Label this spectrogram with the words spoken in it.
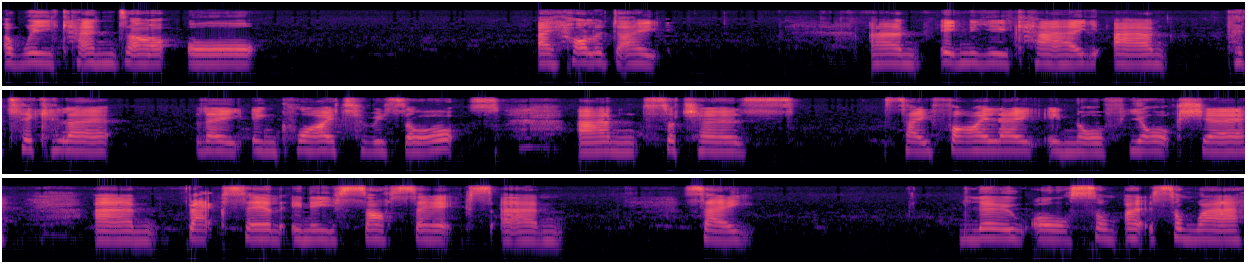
a weekend or a holiday um, in the UK um, particularly in quieter resorts um, such as say Filey in North Yorkshire um, Bexhill in East Sussex um, say Looe or some, uh, somewhere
